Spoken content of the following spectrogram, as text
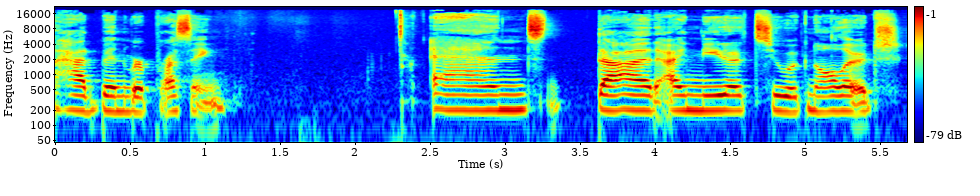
had been repressing and that I needed to acknowledge.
